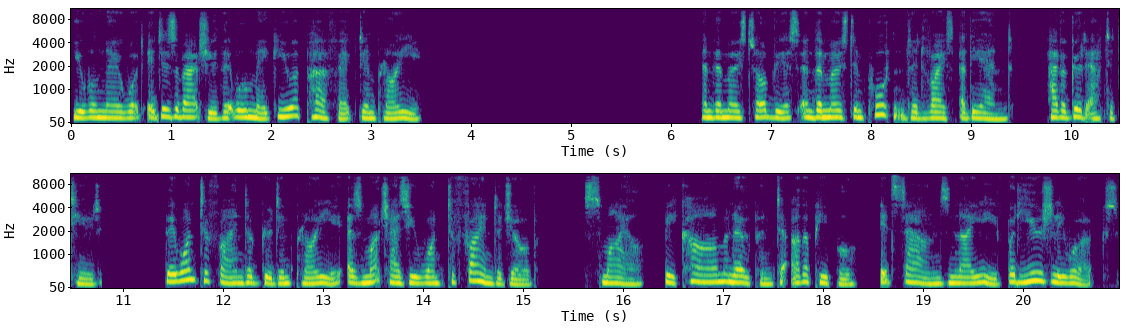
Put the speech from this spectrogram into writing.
you will know what it is about you that will make you a perfect employee. And the most obvious and the most important advice at the end, have a good attitude. They want to find a good employee as much as you want to find a job. Smile, be calm and open to other people, it sounds naive but usually works.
